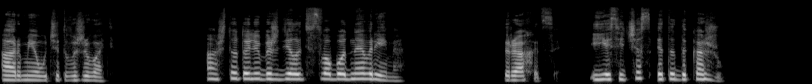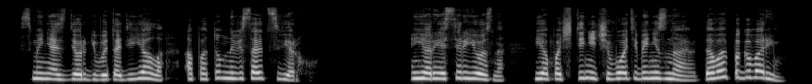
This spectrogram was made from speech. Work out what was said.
Армия учит выживать. А что ты любишь делать в свободное время? Трахаться. И я сейчас это докажу. С меня сдергивают одеяло, а потом нависают сверху. Яр, я серьезно. Я почти ничего о тебе не знаю. Давай поговорим.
